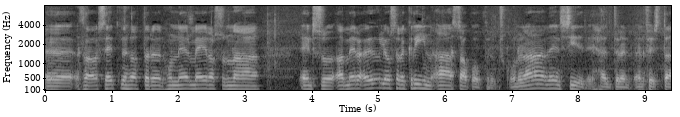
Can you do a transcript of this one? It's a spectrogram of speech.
uh, þá setni þáttaröðin hún er meira svona eins og að meira augljósara grín að operum sko. hún er aðeins síðri heldur en, en fyrsta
